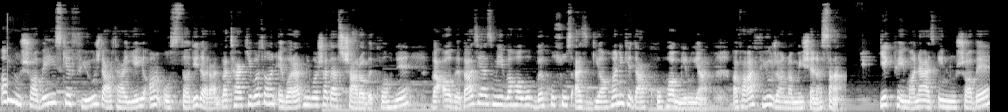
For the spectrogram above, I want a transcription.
آن نوشابه است که فیوژ در تهیه آن استادی دارند و ترکیبات آن عبارت می باشد از شراب کهنه و آب بعضی از میوه ها و به خصوص از گیاهانی که در کوه ها می رویند و فقط فیوژ آن را می شناسند. یک پیمانه از این نوشابه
